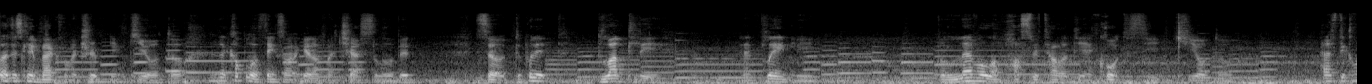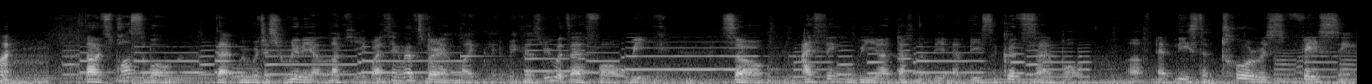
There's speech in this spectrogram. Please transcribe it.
So I just came back from a trip in Kyoto, and a couple of things I want to get off my chest a little bit. So, to put it bluntly and plainly, the level of hospitality and courtesy in Kyoto has declined. Now, it's possible that we were just really unlucky, but I think that's very unlikely because we were there for a week. So, I think we are definitely at least a good sample of at least a tourist facing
